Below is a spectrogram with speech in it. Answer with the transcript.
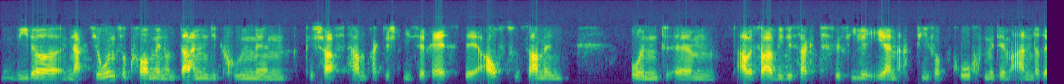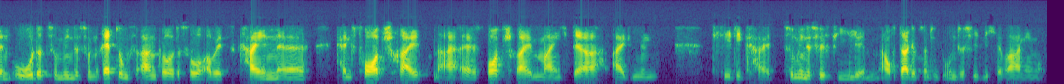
wieder in Aktion zu kommen und dann die Grünen geschafft haben, praktisch diese Reste aufzusammeln und ähm, aber es war wie gesagt für viele eher ein aktiver Bruch mit dem anderen oder zumindest so ein Rettungsanker oder so, aber jetzt kein äh, kein Fortschreiten, äh, Fortschreiben meine ich der eigenen Tätigkeit. Zumindest für viele. Auch da gibt es natürlich unterschiedliche Wahrnehmungen.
